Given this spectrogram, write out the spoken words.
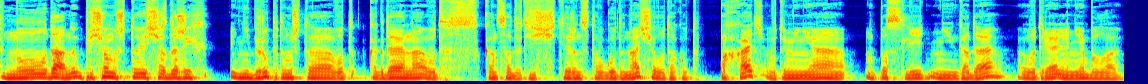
Ну да, ну причем, что я сейчас даже их не беру, потому что вот когда я на, вот с конца 2014 года начал вот так вот пахать, вот у меня ну, последние года вот реально не было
